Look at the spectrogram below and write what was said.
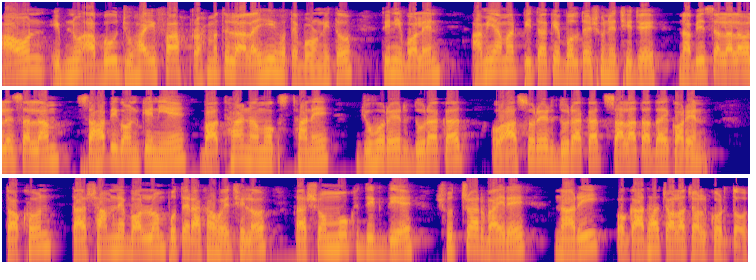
আওন ইবনু আবু জুহাইফা রহমতুল্লা আলাহি হতে বর্ণিত। তিনি বলেন, আমি আমার পিতাকে বলতে শুনেছি যে, নাবী সাল্লাহ আলাই সাল্লাম সাহাবিগণকে নিয়ে বাথা নামক স্থানে জুহরের দুরাকাত ও আসরের দুরাকাত সালাত আদায় করেন। তখন তার সামনে বল্লম পুঁতে রাখা হয়েছিল। তার সম্মুখ দিক দিয়ে সূত্রার বাইরে নারী ও গাধা চলাচল করত।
